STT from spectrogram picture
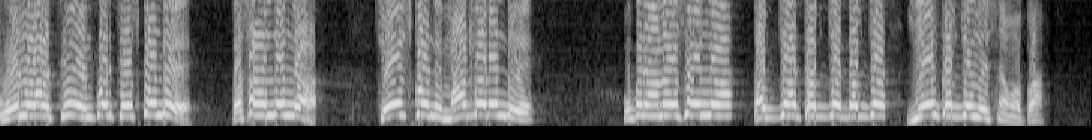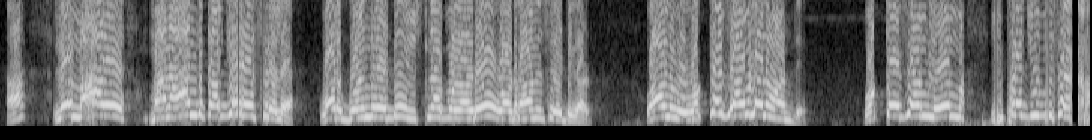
ఊళ్ళో వచ్చి ఎంక్వైరీ చేసుకోండి. ప్రశాంతంగా. చేసుకోండి మాట్లాడండి. ఒక అనవసరంగా. కబ్జా కబ్జా కబ్జా. ఏం కబ్జా చేసినామప్ప? లే మా మా నాన్న కబ్జా చేసలే వాడు గోవిందరెడ్డి విష్ణాప్ప గారు వాడు రామేశ్వరరెడ్డి గారు వాళ్ళు ఒకే ఫ్యామిలీనే ఉంది. ఒకే ఫ్యామిలీ ఏం ఇప్పుడే చూపిస్తాను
